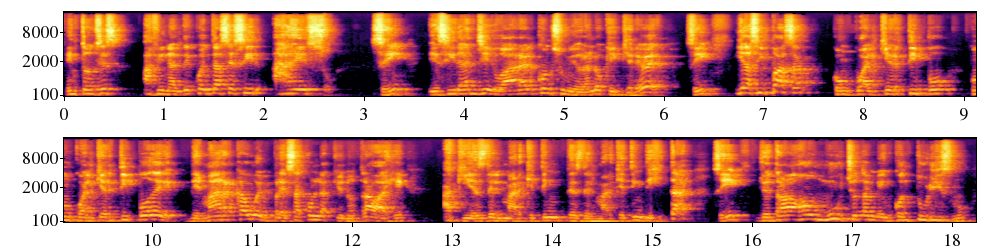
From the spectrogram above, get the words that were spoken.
Entonces, a final de cuentas es ir a eso, ¿sí? Es ir a llevar al consumidor a lo que quiere ver, ¿sí? Y así pasa con cualquier tipo, con cualquier tipo de, marca o empresa con la que uno trabaje aquí desde el marketing, desde el marketing digital, ¿sí? Yo he trabajado mucho también con turismo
